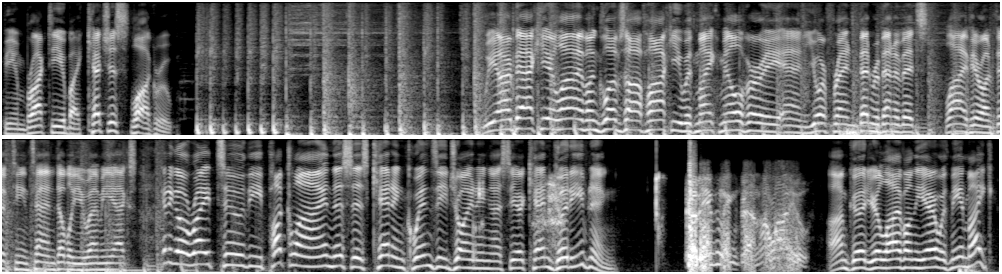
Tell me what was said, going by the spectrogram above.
being brought to you by Ketchus Law Group. We are back here live on Gloves Off Hockey with Mike Milbury and your friend Ben Rabenovitz live here on 1510 WMEX. Gonna go right to the puck line. This is Ken and Quincy joining us here. Ken, good evening. Good evening, Ben. How are you? I'm good. You're live on the air with me and Mike.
